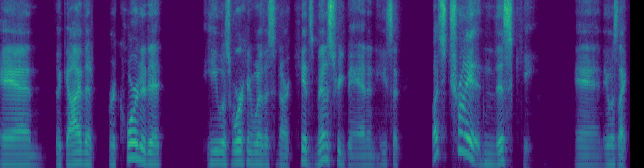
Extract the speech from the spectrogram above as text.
and the guy that recorded it, he was working with us in our kids ministry band, and he said, "Let's try it in this key," and it was like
